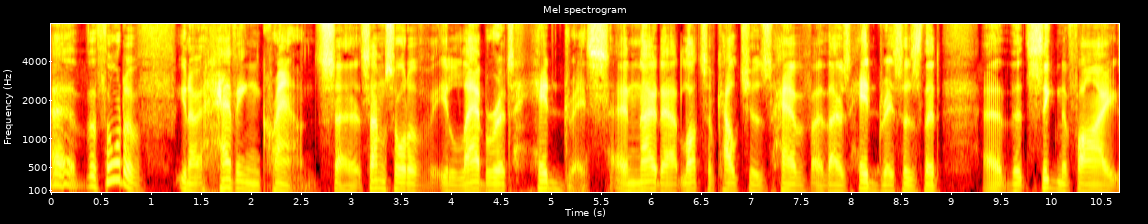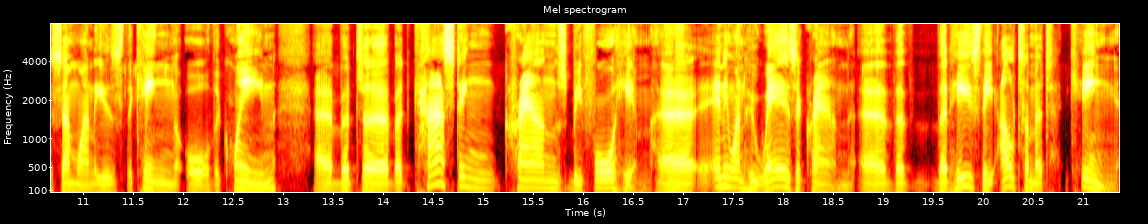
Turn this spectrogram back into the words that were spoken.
Uh, the thought of, you know, having crowns, uh, some sort of elaborate headdress, and no doubt lots of cultures have uh, those headdresses that uh, that signify someone is the king or the queen. Uh, but but casting crowns before him, anyone who wears a crown, that that he's the ultimate king.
